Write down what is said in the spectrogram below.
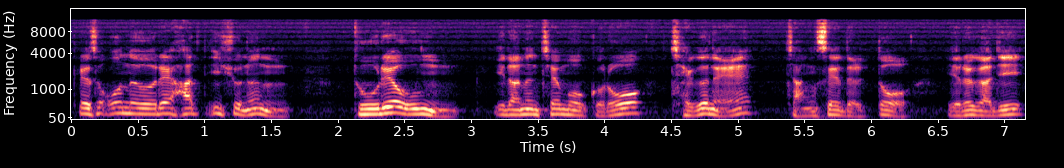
그래서 오늘의 핫 이슈는 두려움이라는 제목으로 최근에 장세들 또 여러 가지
